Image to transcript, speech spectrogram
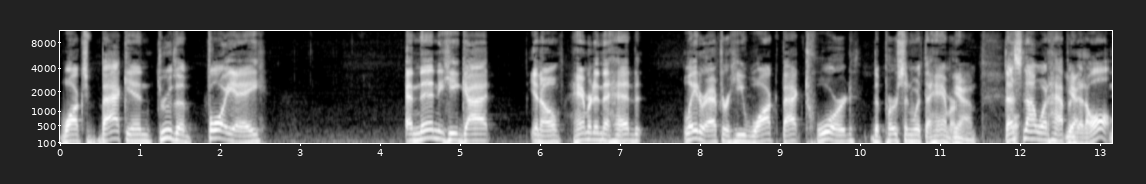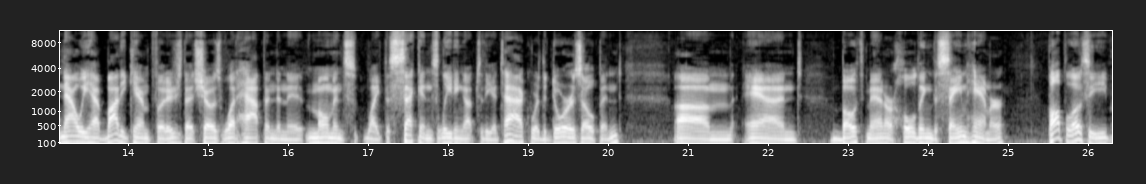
walks back in through the foyer, and then he got, you know, hammered in the head later after he walked back toward the person with the hammer. Yeah. That's not what happened at all. Now we have body cam footage that shows what happened in the moments, like the seconds leading up to the attack, where the door is opened, um, and both men are holding the same hammer. Paul Pelosi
